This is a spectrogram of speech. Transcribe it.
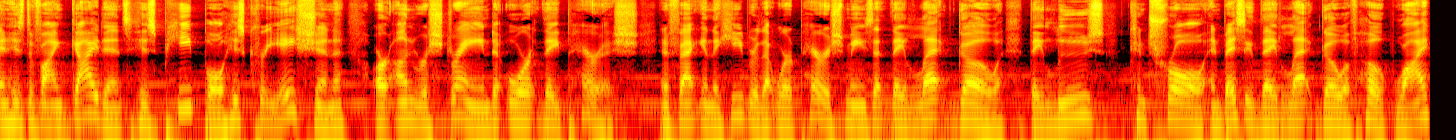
and his divine guidance, his people, his creation are unrestrained or they perish. In fact, in the Hebrew, that word perish means that they let go, they lose control, and basically they let go of hope. Why?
